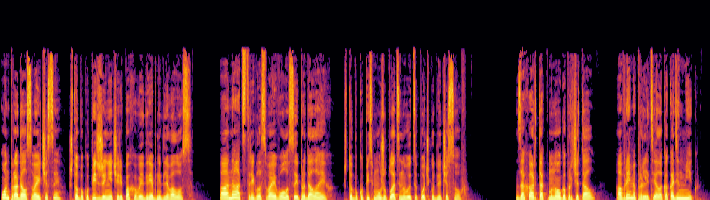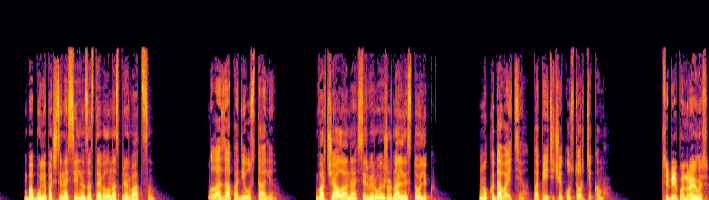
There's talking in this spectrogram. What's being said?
Он продал свои часы, чтобы купить жене черепаховые гребни для волос. А она отстригла свои волосы и продала их, чтобы купить мужу платиновую цепочку для часов. Захар так много прочитал, а время пролетело как один миг. Бабуля почти насильно заставила нас прерваться. «Глаза поди устали», — ворчала она, сервируя журнальный столик. «Ну-ка, давайте, попейте чайку с тортиком». «Тебе понравилось?»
